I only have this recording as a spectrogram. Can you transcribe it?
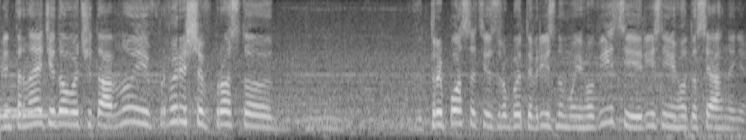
В інтернеті довго читав. Ну і вирішив просто три постаті зробити в різному його віці і різні його досягнення.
